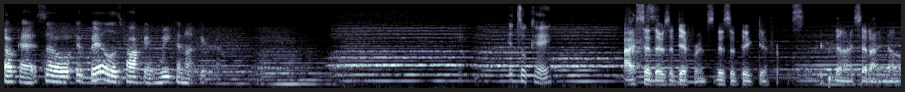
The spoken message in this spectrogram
Okay, so if Bale is talking, we cannot hear him. it's okay. I said there's a difference. There's a big difference. Then I said I know.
